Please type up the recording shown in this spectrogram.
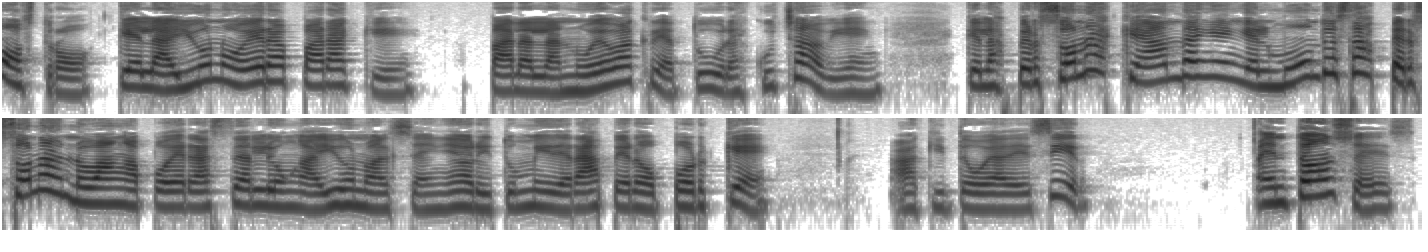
mostró que el ayuno era para qué? Para la nueva criatura. Escucha bien. Que las personas que andan en el mundo, esas personas no van a poder hacerle un ayuno al Señor. Y tú me dirás, pero ¿por qué? Aquí te voy a decir. Entonces,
